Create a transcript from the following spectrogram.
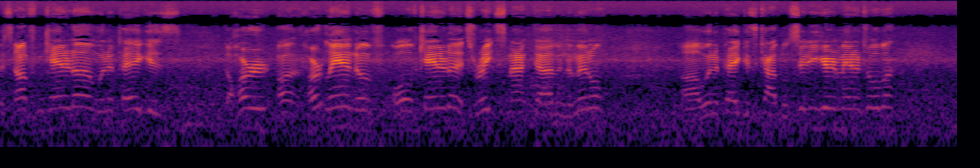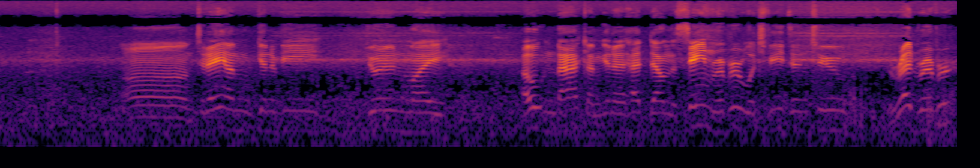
that's not from Canada, Winnipeg is the heart, uh, heartland of all of Canada. It's right smack dab in the middle. Uh, Winnipeg is the capital city here in Manitoba. Um, today I'm going to be doing my out and back. I'm going to head down the Seine River, which feeds into the Red River,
